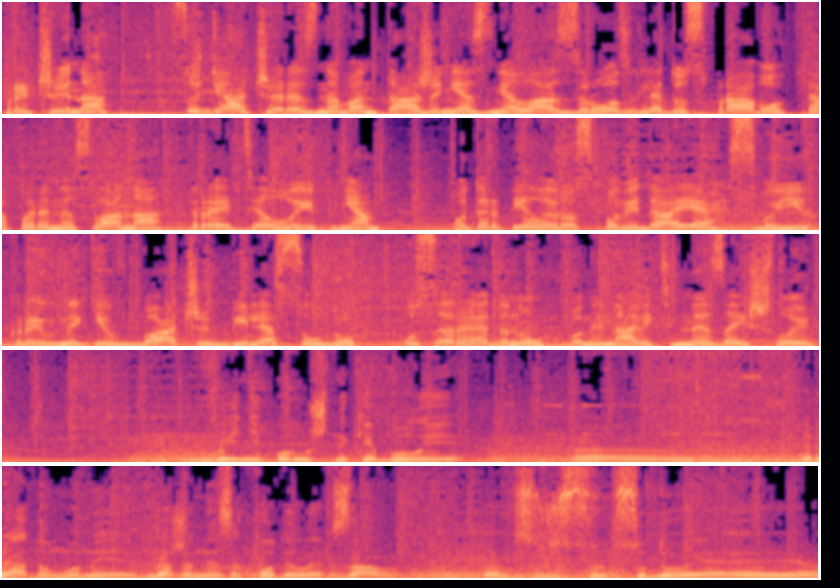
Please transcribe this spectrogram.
Причина суддя через навантаження зняла з розгляду справу та перенесла на 3 липня. Потерпілий розповідає, своїх кривдників бачив біля суду. Усередину вони навіть не зайшли. Винні порушники були е, рядом, вони навіть не заходили в зал в су- судове е,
